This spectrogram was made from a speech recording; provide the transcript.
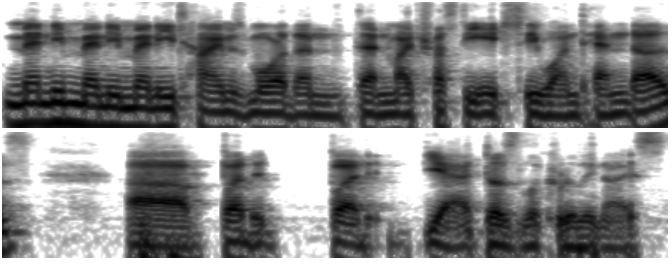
many, many, many times more than than my trusty HC one ten does. Uh, but it but yeah, it does look really nice.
